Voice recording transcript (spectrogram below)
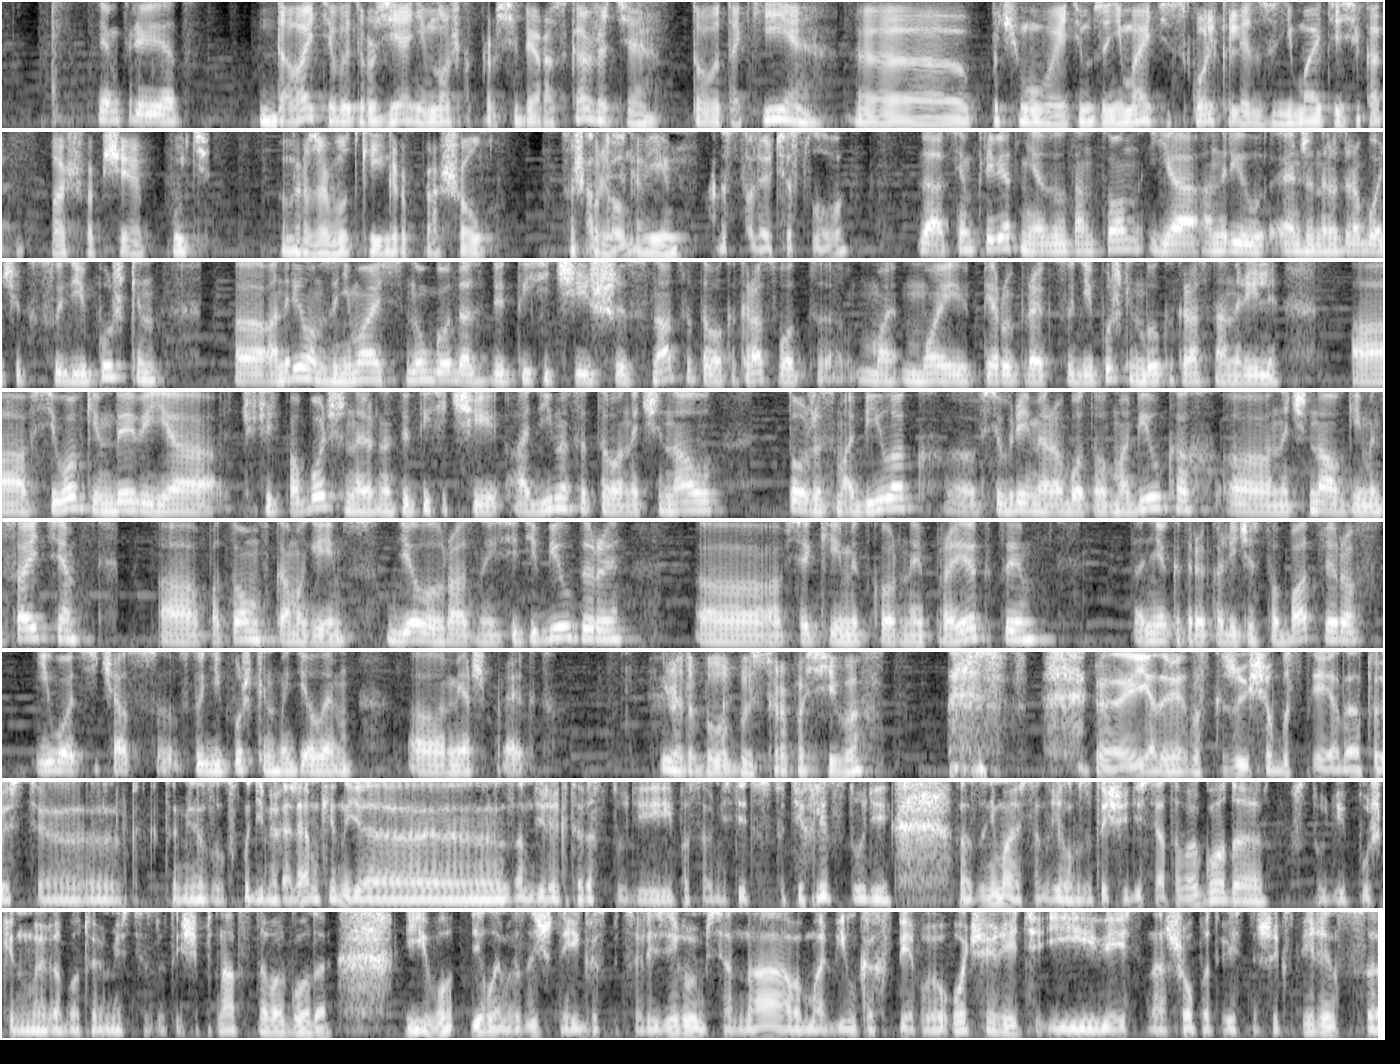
Всем привет. Давайте вы, друзья, немножко про себя расскажете, кто вы такие, э, почему вы этим занимаетесь, сколько лет занимаетесь и как ваш вообще путь в разработке игр прошел со школьной Антон, скамьи. Предоставляю тебе слово. Да, всем привет, меня зовут Антон, я Unreal Engine разработчик в студии Пушкин. Э, Unreal занимаюсь, ну, года с 2016 как раз вот э, мой первый проект судьи Пушкин был как раз на Unreal. А всего в геймдеве я чуть-чуть побольше, наверное, с 2011 начинал тоже с мобилок, э, все время работал в мобилках, начинал в Game Insight, а потом в Kama Games. Делал разные сети-билдеры, всякие мидкорные проекты, некоторое количество батлеров, и вот сейчас в студии Пушкин мы делаем мерч-проект. Это было быстро, спасибо. Э, я, наверное, скажу еще быстрее, да, то есть, э, как это меня зовут, Владимир Алямкин, я э, замдиректора студии и по совместительству техлит студии, занимаюсь Unreal с 2010 года, в студии Пушкин мы работаем вместе с 2015 года, и вот делаем различные игры, специализируемся на мобилках в первую очередь, и весь наш опыт, весь наш experience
